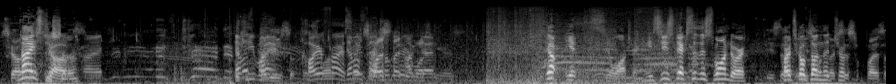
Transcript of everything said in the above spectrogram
Scott, nice job! Right. Keep on. Call your fire. Yep, yep, still watching. He's just next to the spawn door. Hard scope's on the truck. Spies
